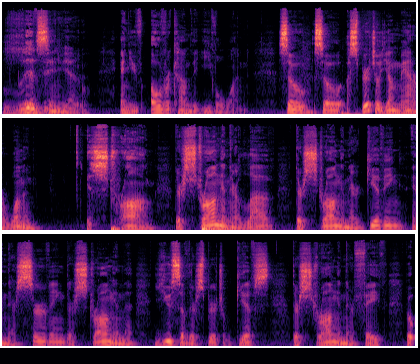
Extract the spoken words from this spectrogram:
lives in yeah. you, and you've overcome the evil one. So, so a spiritual young man or woman is strong. They're strong in their love. They're strong in their giving, in their serving. They're strong in the use of their spiritual gifts. They're strong in their faith. But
